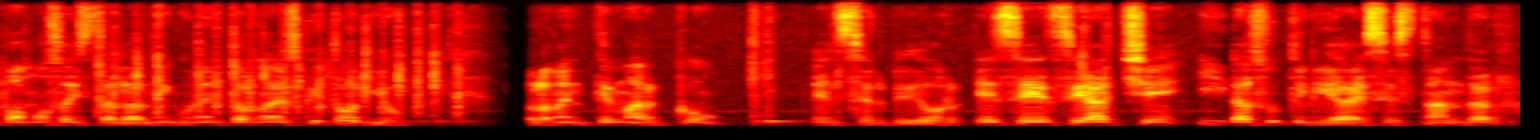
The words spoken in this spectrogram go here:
vamos a instalar ningún entorno de escritorio, solamente marco el servidor SSH y las utilidades estándar.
